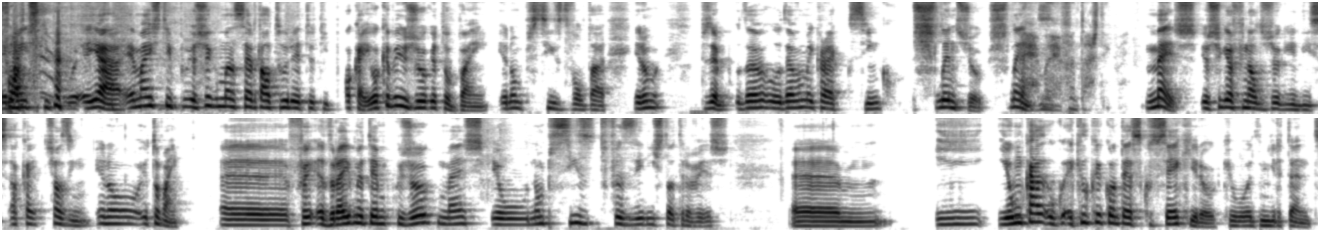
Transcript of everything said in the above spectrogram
É mais, tipo, yeah, é mais tipo eu chego a uma certa altura e tu tipo ok, eu acabei o jogo, eu estou bem eu não preciso de voltar. Eu não... por exemplo, o Devil May Cry 5 excelente jogo, excelente. é, é fantástico mas eu cheguei ao final do jogo e disse: Ok, sozinho, eu estou bem. Uh, foi, adorei o meu tempo com o jogo, mas eu não preciso de fazer isto outra vez. Um, e, e um bocado, aquilo que acontece com o Sekiro, que eu admiro tanto,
